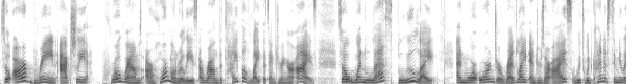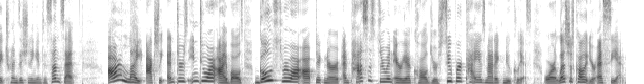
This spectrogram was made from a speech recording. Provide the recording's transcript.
So our brain actually programs our hormone release around the type of light that's entering our eyes. So when less blue light and more orange or red light enters our eyes, which would kind of simulate transitioning into sunset, our light actually enters into our eyeballs, goes through our optic nerve, and passes through an area called your suprachiasmatic nucleus, or let's just call it your SCN.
